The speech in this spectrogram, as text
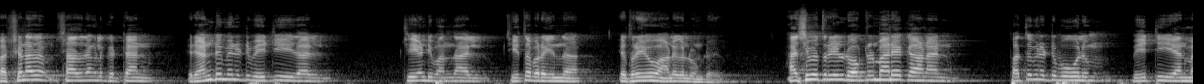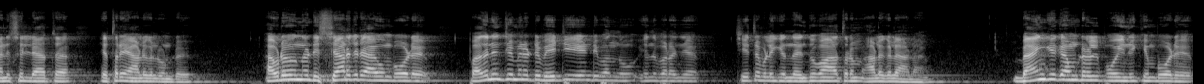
ഭക്ഷണ സാധനങ്ങൾ കിട്ടാൻ രണ്ട് മിനിറ്റ് വെയിറ്റ് ചെയ്താൽ ചെയ്യേണ്ടി വന്നാൽ ചീത്ത പറയുന്ന എത്രയോ ആളുകളുണ്ട്. ആശുപത്രിയിൽ ഡോക്ടർമാരെ കാണാൻ പത്ത് മിനിറ്റ് പോലും വെയിറ്റ് ചെയ്യാൻ മനസ്സില്ലാത്ത എത്ര ആളുകളുണ്ട്. അവിടെ നിന്ന് ഡിസ്ചാർജ്ഡ് ആകുമ്പോൾ പതിനഞ്ച് മിനിറ്റ് വെയിറ്റ് ചെയ്യേണ്ടി വന്നു എന്ന് പറഞ്ഞ് ചീത്ത വിളിക്കുന്ന എന്തുമാത്രം ആളുകളാണ്. ബാങ്ക് കൗണ്ടറിൽ പോയി നിൽക്കുമ്പോൾ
